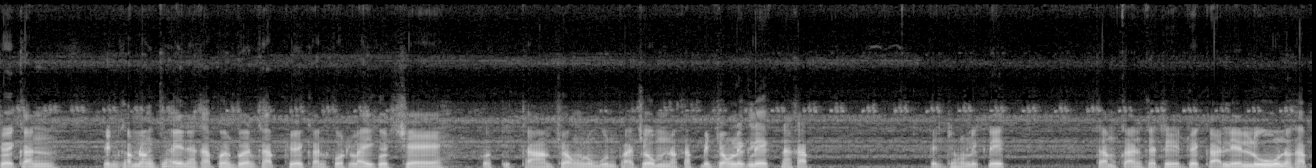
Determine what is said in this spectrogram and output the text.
ช่วยกันเป็นกำลังใจนะครับเพื่อนๆครับช่วยกันกดไลค์กดแชร์ กดติดตามช่องลุงบุญป่าชมนะครับ เป็นช่องเล็ก ๆ นะครับ เป็นช่องเล็กๆทำการเกษตรด้วยการเรียนรู้นะครับ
